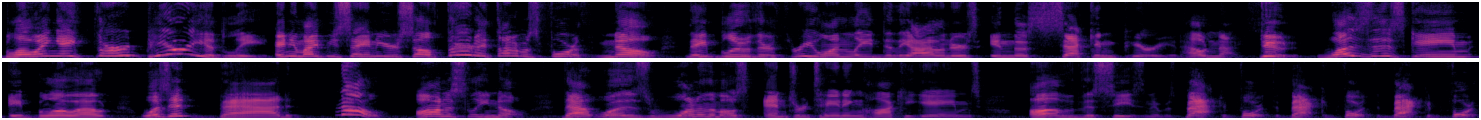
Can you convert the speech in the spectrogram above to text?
blowing a third period lead. And you might be saying to yourself, third, I thought it was fourth. No, they blew their 3 1 lead to the Islanders in the second period. How nice. Dude, was this game a blowout? Was it bad? No, honestly, no. That was one of the most entertaining hockey games of the season. It was back and forth and back and forth and back and forth.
